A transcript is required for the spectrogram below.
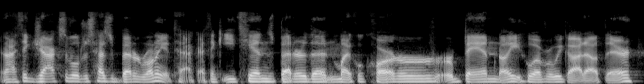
And I think Jacksonville just has a better running attack. I think ETN's better than Michael Carter or Bam Knight, whoever we got out there.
